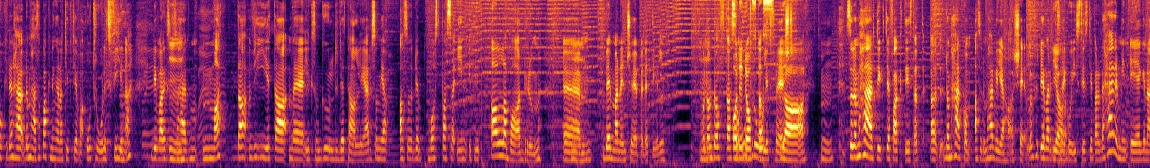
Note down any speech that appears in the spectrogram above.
Och den här, de här förpackningarna tyckte jag var otroligt fina. De var liksom så här matta, vita med liksom gulddetaljer som jag, alltså det måste passa in i typ alla badrum. ehm, Vem man än köper det till. Och de doftar så det otroligt doftas, fräscht. ja, Mm. Så de här tyckte jag faktiskt att, att de, här kom, alltså de här vill jag ha själv. Jag var inte Ja. så egoistisk, jag bara det här är min egna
